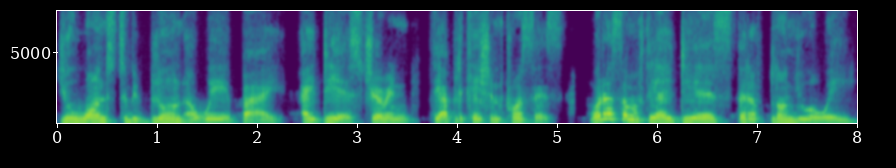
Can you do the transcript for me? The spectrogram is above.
you want to be blown away by ideas during the application process what are some of the ideas that have blown you away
